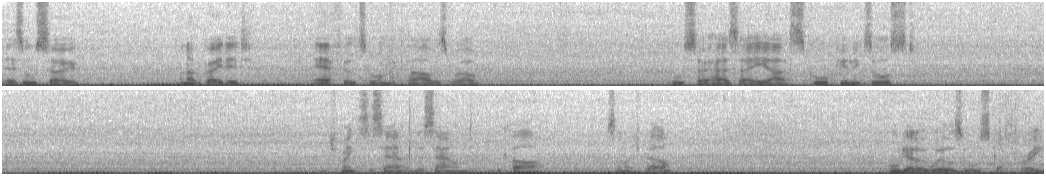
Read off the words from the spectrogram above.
There's also an upgraded air filter on the car as well. Also has a uh, Scorpion exhaust makes the sound, the sound of the car so much better. All the alloy wheels are all scuff free.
